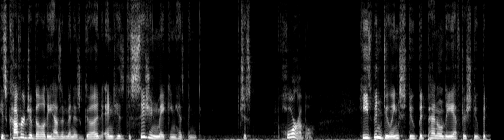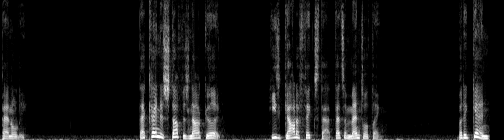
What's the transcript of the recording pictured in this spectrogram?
His coverage ability hasn't been as good, and his decision making has been just horrible. He's been doing stupid penalty after stupid penalty. That kind of stuff is not good. He's got to fix that. That's a mental thing. But again,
